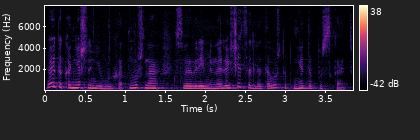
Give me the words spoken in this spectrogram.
Но это, конечно, не выход. Нужно своевременно лечиться для того, чтобы не допускать.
